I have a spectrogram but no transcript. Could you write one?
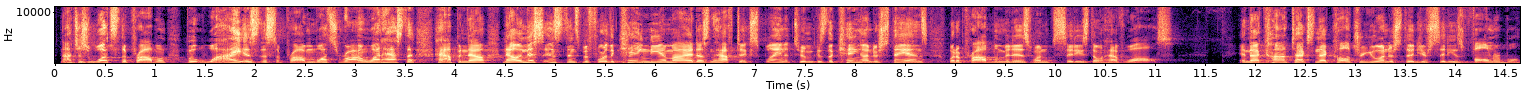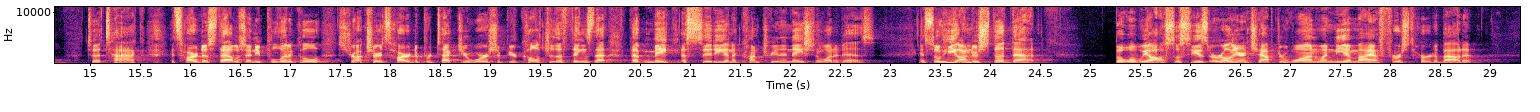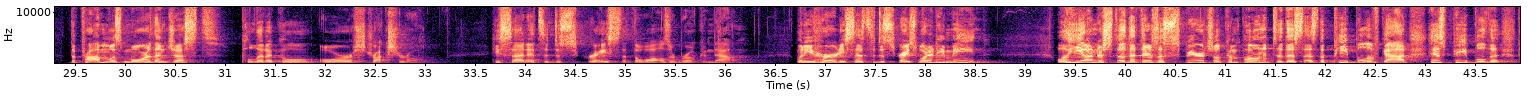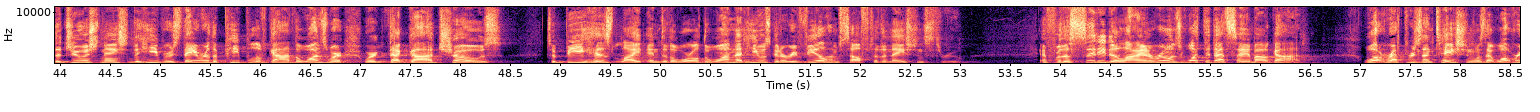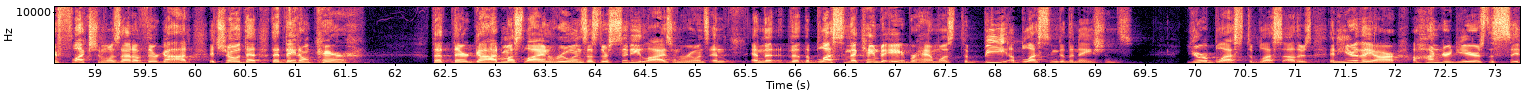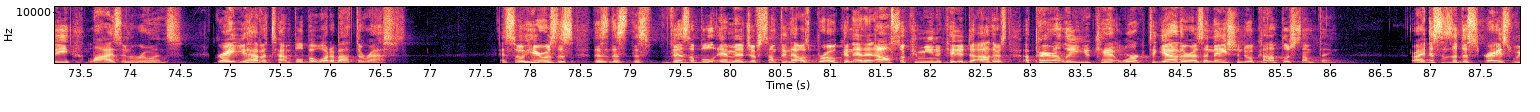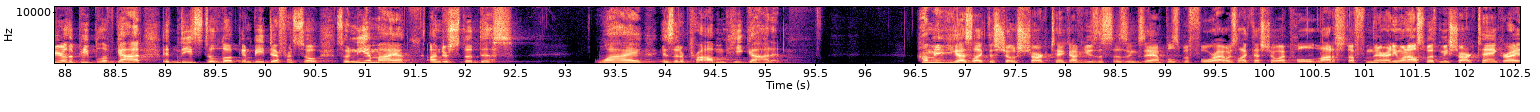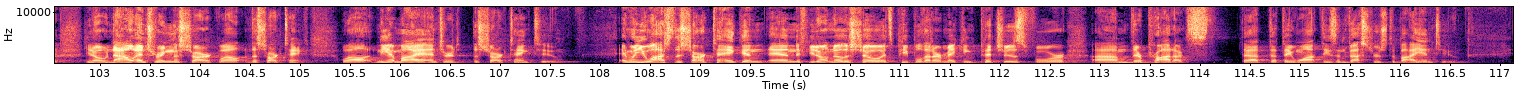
Not just what's the problem, but why is this a problem? What's wrong? What has to happen now? Now, in this instance, before the king, Nehemiah doesn't have to explain it to him because the king understands what a problem it is when cities don't have walls. In that context, in that culture, you understood your city is vulnerable to attack. It's hard to establish any political structure. It's hard to protect your worship, your culture, the things that, that make a city and a country and a nation what it is. And so he understood that. But what we also see is earlier in chapter one, when Nehemiah first heard about it, The problem was more than just political or structural. He said, It's a disgrace that the walls are broken down. When he heard, he said, It's a disgrace. What did he mean? Well, he understood that there's a spiritual component to this as the people of God, his people, the, the Jewish nation, the Hebrews, they were the people of God, the ones where, where that God chose to be his light into the world, the one that he was going to reveal himself to the nations through. And for the city to lie in ruins, what did that say about God? What representation was that? What reflection was that of their God? It showed that, that they don't care, that their God must lie in ruins as their city lies in ruins. And, and the, the, the blessing that came to Abraham was to be a blessing to the nations. You're blessed to bless others. And here they are, a hundred years, the city lies in ruins. Great, you have a temple, but what about the rest? And so here was this, this, this, this, visible image of something that was broken, and it also communicated to others apparently, you can't work together as a nation to accomplish something. Right? This is a disgrace. We are the people of God. It needs to look and be different. So, so Nehemiah understood this. Why is it a problem? He got it. How many of you guys like the show Shark Tank? I've used this as examples before. I always like that show. I pull a lot of stuff from there. Anyone else with me? Shark Tank, right? You know, now entering the shark. Well, the Shark Tank. Well, Nehemiah entered the Shark Tank too. And when you watch the Shark Tank, and, and if you don't know the show, it's people that are making pitches for um, their products that, that they want these investors to buy into.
